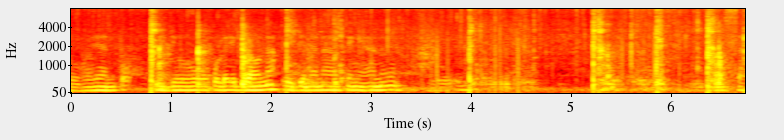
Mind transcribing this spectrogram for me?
So ayan po, medyo kulay brown na. Pwede na natin ano yan. Isa.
